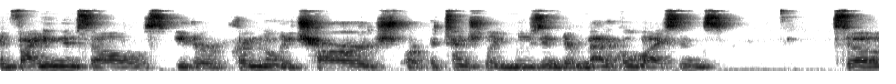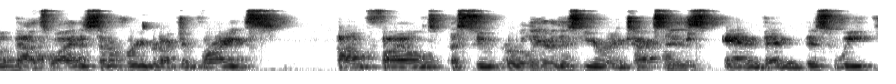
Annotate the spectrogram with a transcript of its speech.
and finding themselves either criminally charged or potentially losing their medical license. So that's why the Center for Reproductive Rights um, filed a suit earlier this year in Texas and then this week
